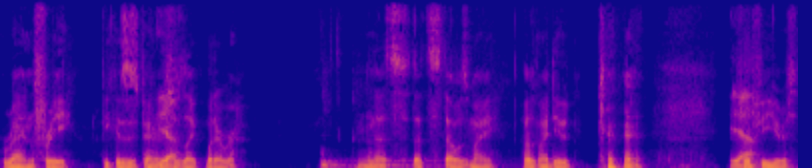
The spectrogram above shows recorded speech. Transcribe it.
ran free because his parents Yeah. was like whatever. And that's that's that was my that was my dude for Yeah, a few years.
